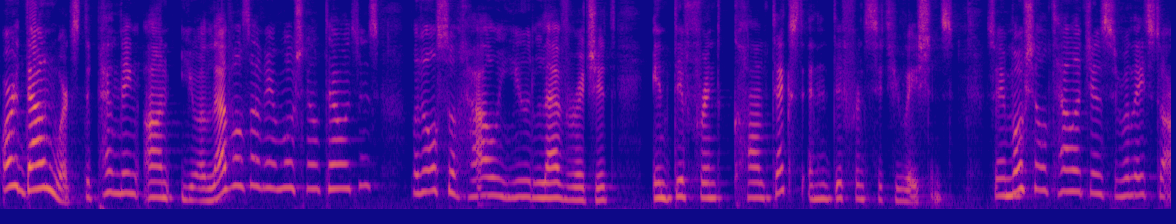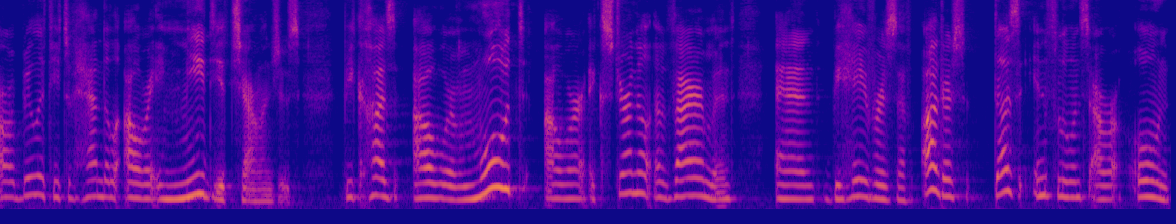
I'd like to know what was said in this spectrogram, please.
or downwards, depending on your levels of emotional intelligence, but also how you leverage it in different contexts and in different situations. So, emotional intelligence relates to our ability to handle our immediate challenges, because our mood, our external environment, and behaviors of others does influence our own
